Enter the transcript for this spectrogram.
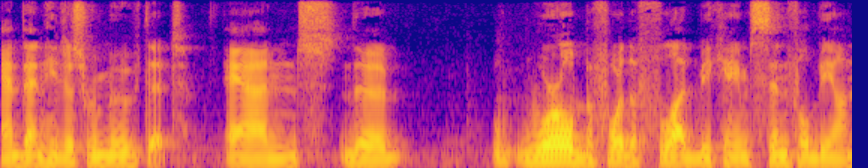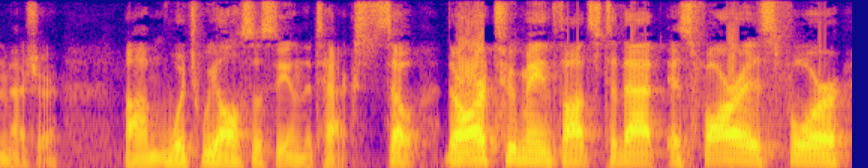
And then he just removed it. And the world before the flood became sinful beyond measure, um, which we also see in the text. So there are two main thoughts to that. As far as for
